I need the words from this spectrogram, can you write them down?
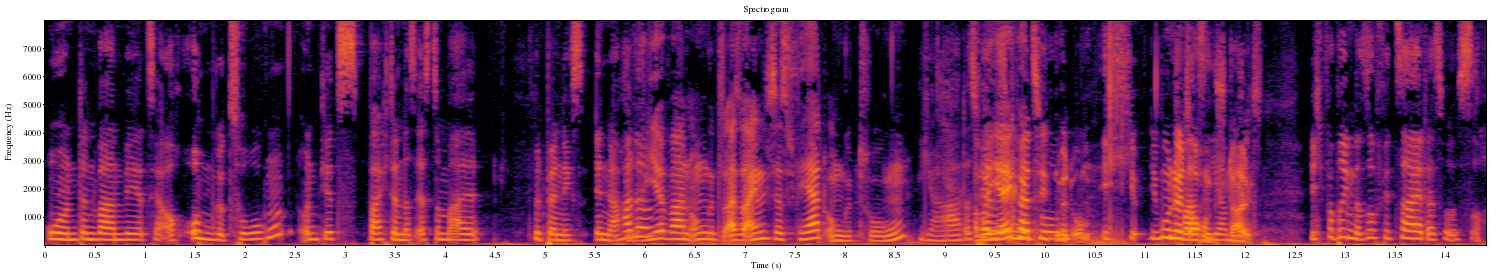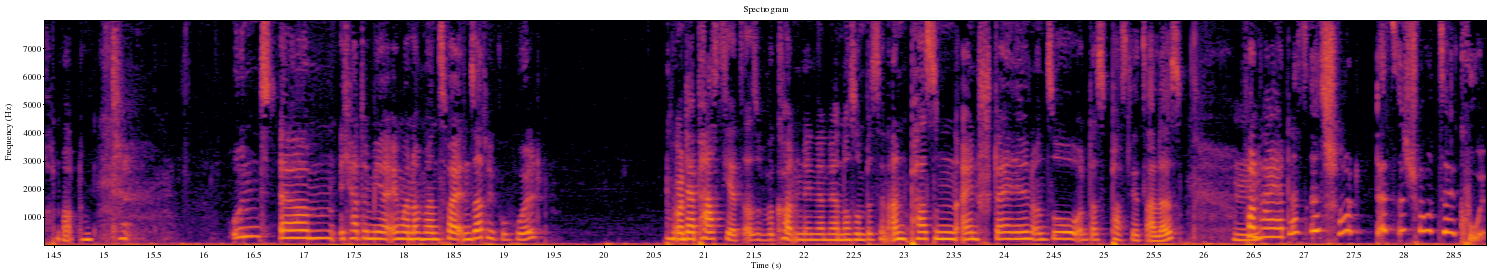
Und dann waren wir jetzt ja auch umgezogen. Und jetzt war ich dann das erste Mal mit Bendix in der Halle. Wir waren umgezogen, also eigentlich ist das Pferd umgezogen. ja, das aber Pferd ist Jelka zieht mit um. Ich Die wohnt jetzt auch im ja Stall. mit. Ich verbringe da so viel Zeit, also ist auch in Ordnung. Und ähm, ich hatte mir irgendwann nochmal einen zweiten Sattel geholt. Und der passt jetzt. Also wir konnten den dann ja noch so ein bisschen anpassen, einstellen und so. Und das passt jetzt alles. Hm. Von daher, das ist schon, das ist schon sehr cool.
